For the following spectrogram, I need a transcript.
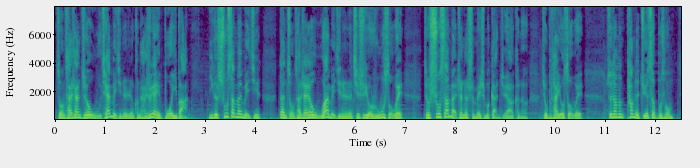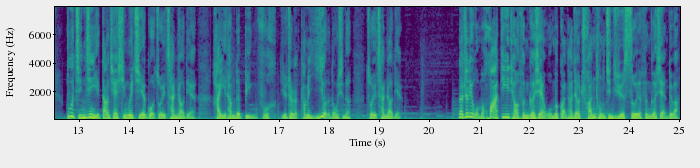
总财产只有五千美金的人，可能还是愿意搏一把；一个输三百美金，但总财产有五万美金的人，其实有如无所谓。就输三百真的是没什么感觉啊，可能就不太有所谓。所以他们他们的决策不同，不仅仅以当前行为结果作为参照点，还以他们的禀赋，也就是他们已有的东西呢作为参照点。那这里我们画第一条分割线，我们管它叫传统经济学思维的分割线，对吧？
